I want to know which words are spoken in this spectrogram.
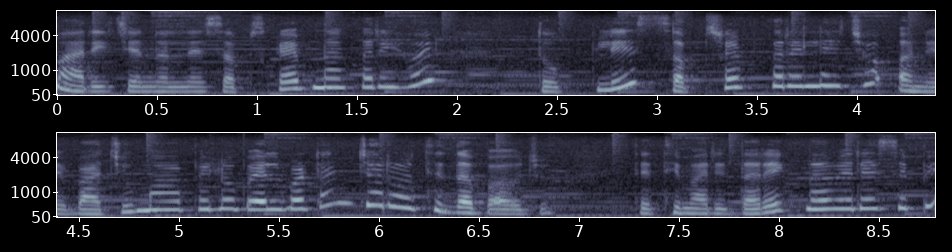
મારી ચેનલને સબસ્ક્રાઈબ ન કરી હોય, તો પ્લીઝ સબસ્ક્રાઈબ કરી લેજો અને બાજુમાં આપેલું બેલ બટન જરૂરથી દબાવજો. તેથી મારી દરેક નવી રેસીપી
